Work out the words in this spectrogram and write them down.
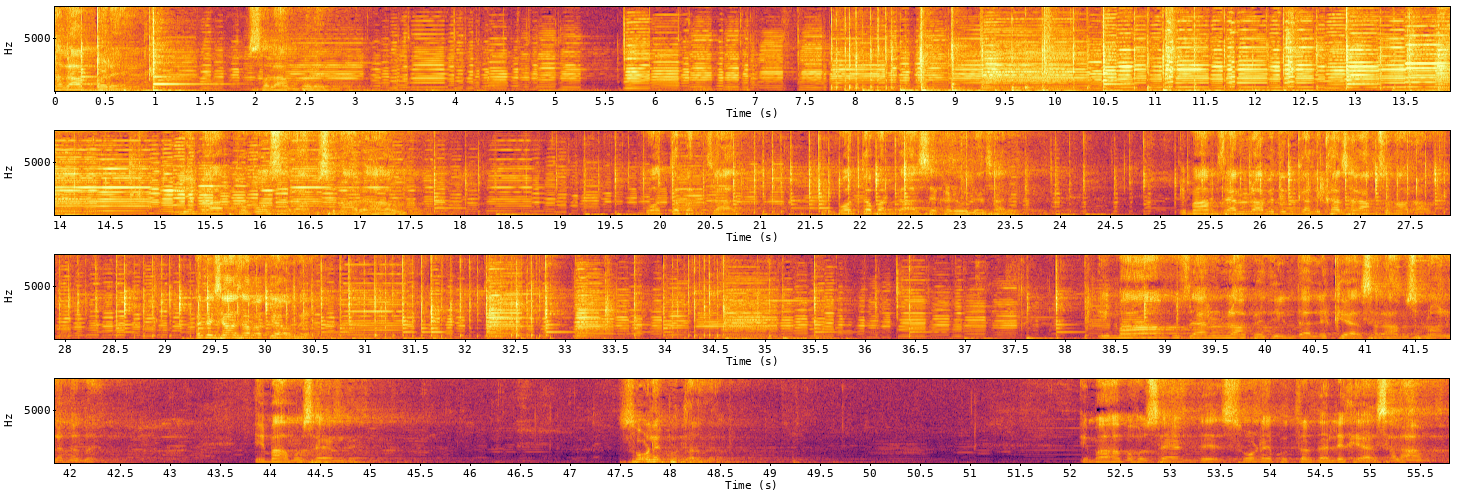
सलाम पढ़े। सलाम पढ़े। ये मैं आपको वो सलाम सुना रहा हूँ। मुद्दब अंदाज मुद्दब से खड़े हो गए सारे। इमाम जैन का लिखा सलाम सुना रहा हूँ। अच्छा शाह साहब क्या हो गए इमाम जैनुल आबिदीन का लिखिया सलाम सुनान लगा मैं इमाम हुसैन ने सोने पुत्र का इमाम हुसैन दे सोने पुत्र का लिखिया सलाम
